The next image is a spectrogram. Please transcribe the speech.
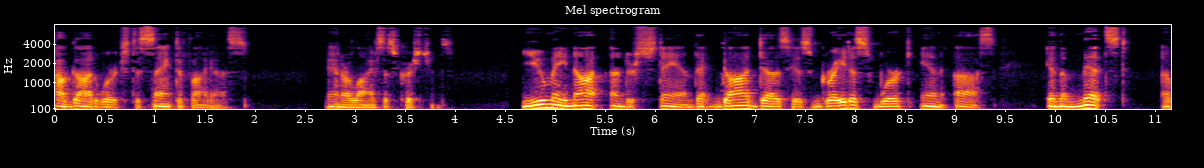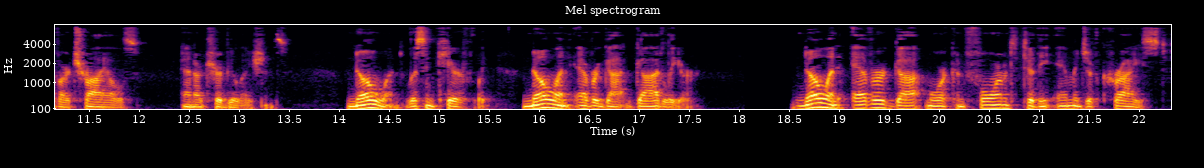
how God works to sanctify us in our lives as Christians. You may not understand that God does his greatest work in us in the midst of our trials and our tribulations. No one, listen carefully, no one ever got godlier no one ever got more conformed to the image of Christ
